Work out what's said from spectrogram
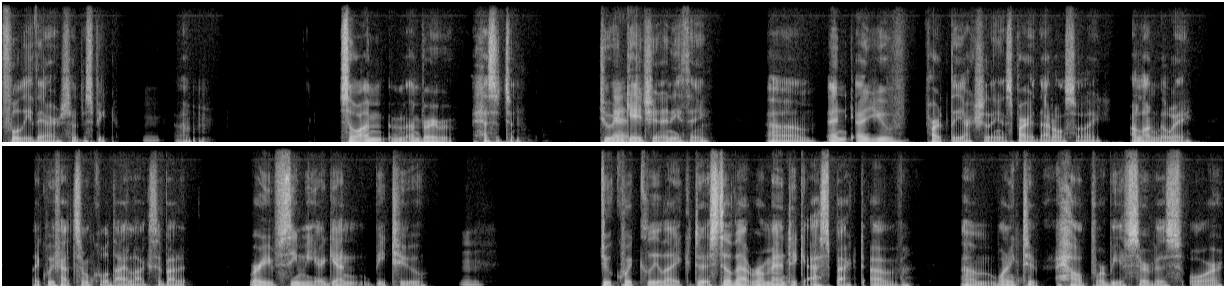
fully there, so to speak. Mm. Um, so I'm I'm very hesitant to Good. engage in anything, um, and uh, you've partly actually inspired that also, like along the way. Like we've had some cool dialogues about it, where you've seen me again be too mm. too quickly. Like there's still that romantic aspect of um, wanting to help or be of service or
